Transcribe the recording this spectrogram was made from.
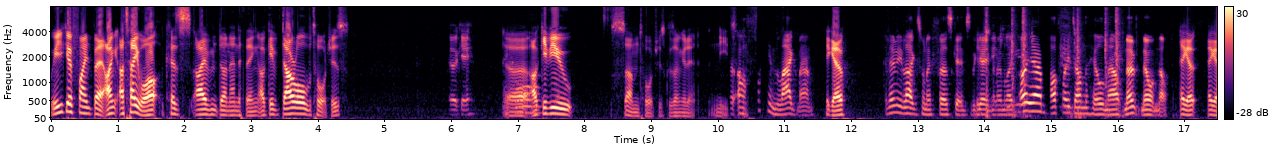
we need to go find Bet. I, I'll tell you what, because I haven't done anything. I'll give Darrell all the torches. okay. Uh, I'll give you some torches because I'm gonna need. Some. Oh, fucking lag, man. Here you go. It only lags when I first get into the game, and I'm like, oh yeah, I'm halfway down the hill now. No, no, I'm not. There you go. There you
